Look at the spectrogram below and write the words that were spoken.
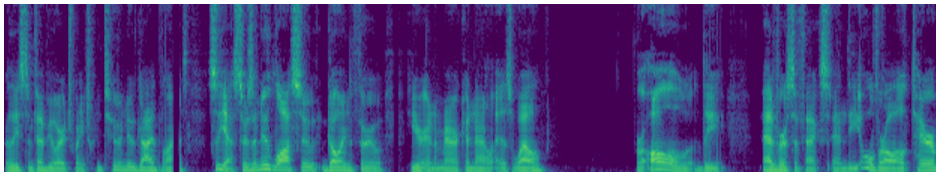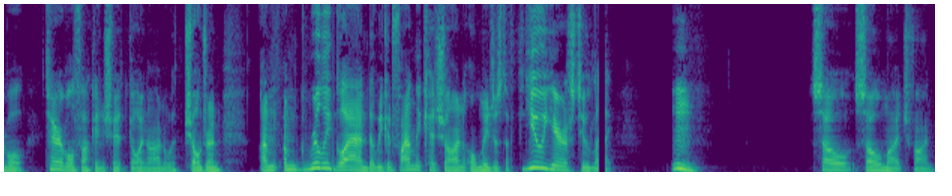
released in February 2022 new guidelines. So, yes, there's a new lawsuit going through here in America now as well for all the adverse effects and the overall terrible, terrible fucking shit going on with children. I'm I'm really glad that we could finally catch on only just a few years too late. Mm. So so much fun.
